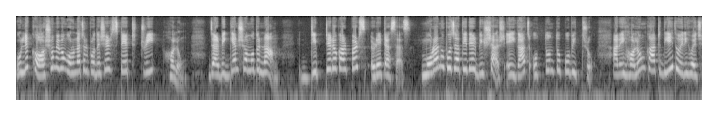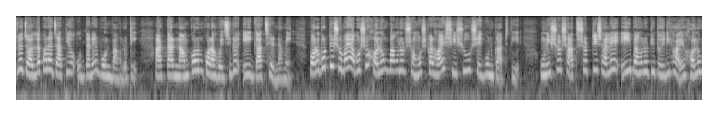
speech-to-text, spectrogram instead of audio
উল্লেখ্য, অসম এবং অরুণাচল প্রদেশের স্টেট ট্রি হলং, যার বিজ্ঞানসম্মত নাম ডিপটেরোকার্পাস রেটাসাস। মোরান উপজাতিদের বিশ্বাস এই গাছ অত্যন্ত পবিত্র। আর এই হলং কাঠ দিয়েই তৈরি হয়েছিল জলদাপাড়া জাতীয় উদ্যানের বন বাংলোটি। আর তার নামকরণ করা হয়েছিল এই গাছের নামে। পরবর্তী সময়ে অবশ্য হলং বাংলোর সংস্কার হয় শিশু সেগুন কাঠ দিয়ে। উনিশশো সাতষট্টি সালে এই বাংলোটি তৈরি হয় হলং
